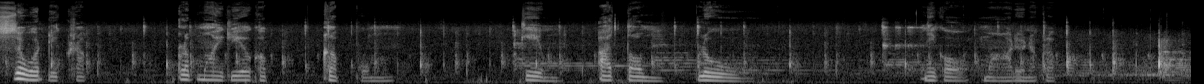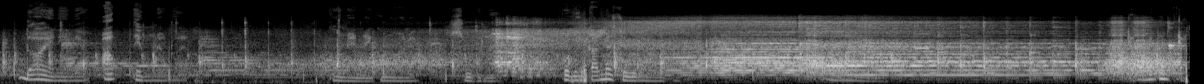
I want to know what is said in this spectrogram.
สวัสดีครับ กลับมาอีกแล้วกับกับผม เกมอะตอมโปรนี่ก็มาด้วยนะครับ ได้นี่แล้วอัพเต็มแล้วด้วยครับก็ไหนๆก็มาแล้วสู้กันเลยก็เป็นการไม่สียเวลานะครับอืมแต่ไม่ต้อง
